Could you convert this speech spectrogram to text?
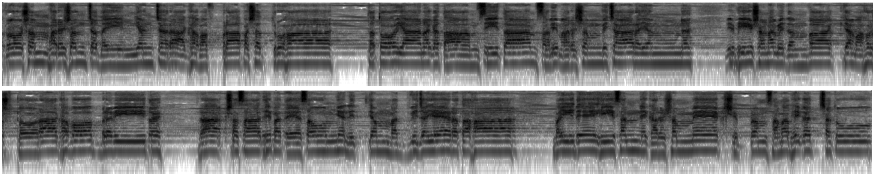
रोषम् हर्षम् च दैन्यम् च राघवः प्रापशत्रुः। ततो यानगताम् सीताम् सविमर्शम् विचारयन्। विभीषणमिदम् वाक्यमहुष्टो राघवोऽब्रवीत् राक्षसाधिपते सौम्य नित्यम् मद्विजये रतः। वैदेही सन्निकर्षम् मे क्षिप्रम् समभिगच्छतु।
